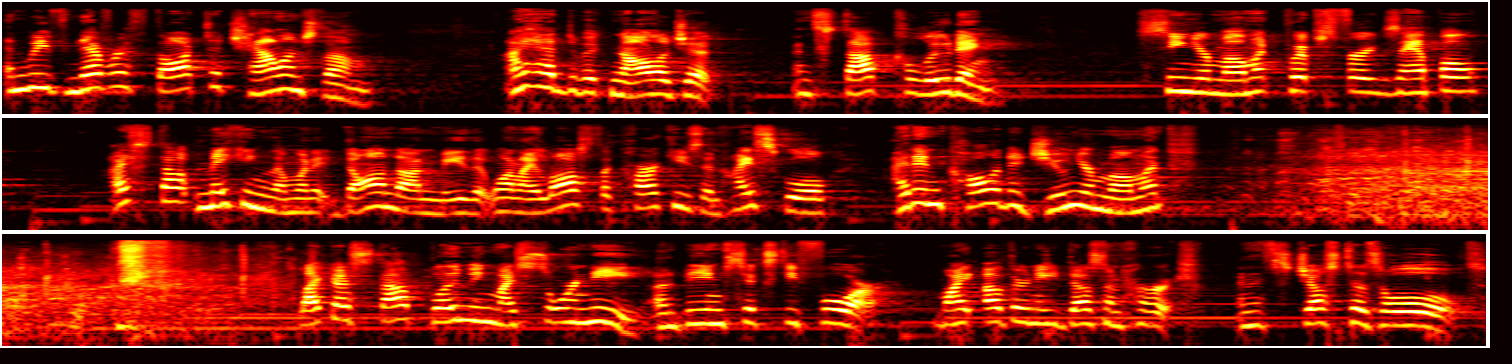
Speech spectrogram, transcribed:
and we've never thought to challenge them. I had to acknowledge it and stop colluding. Senior moment quips, for example, I stopped making them when it dawned on me that when I lost the car keys in high school, I didn't call it a junior moment. like I stopped blaming my sore knee on being 64. My other knee doesn't hurt, and it's just as old.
